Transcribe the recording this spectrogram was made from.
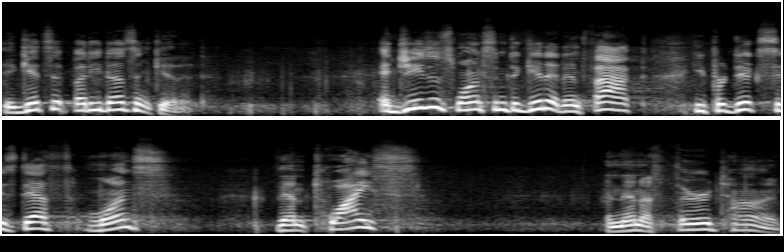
He gets it, but he doesn't get it. And Jesus wants him to get it. In fact, he predicts his death once, then twice, and then a third time,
